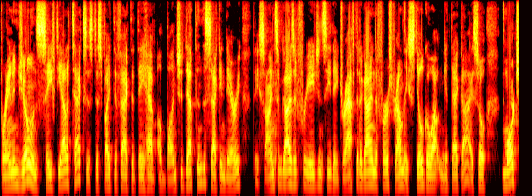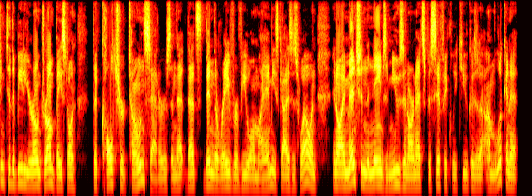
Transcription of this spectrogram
Brandon Jones, safety out of Texas, despite the fact that they have a bunch of depth in the secondary. They signed some guys at free agency. They drafted a guy in the first round. They still go out and get that guy. So marching to the beat of your own drum based on the culture tone setters, and that that's been the rave review on Miami's guys as well. And you know, I mentioned the names of Muse and Arnette specifically, Q, because I'm looking at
